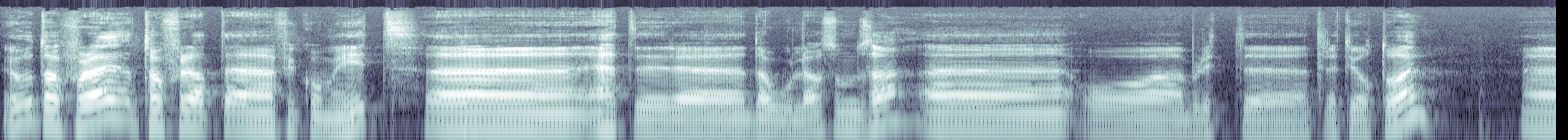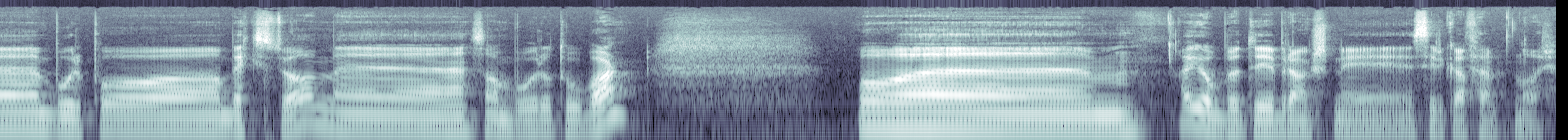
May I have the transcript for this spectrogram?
Jo, takk for det. Takk for at jeg fikk komme hit. Eh, jeg heter Da Olav, som du sa, og er blitt 38 år. Bor på Bekkstua med samboer og to barn. Og har jobbet i bransjen i ca. 15 år.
